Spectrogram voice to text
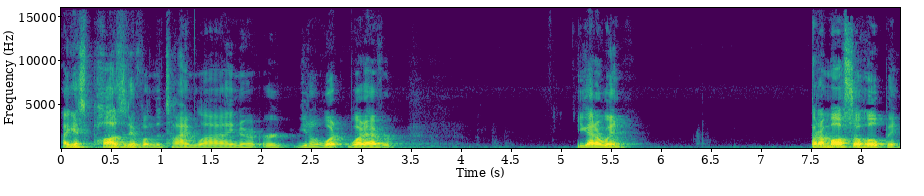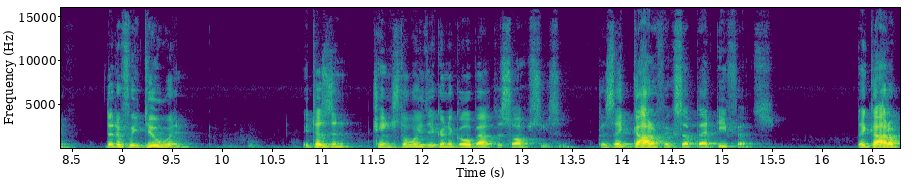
I guess, positive on the timeline or, or you know, what whatever, you got to win. But I'm also hoping that if we do win, it doesn't change the way they're going to go about this offseason because they got to fix up that defense. They gotta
